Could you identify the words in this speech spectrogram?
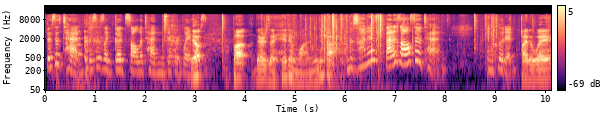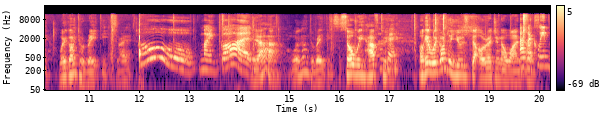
This is 10. This is a good solid 10 different flavors. Yep. But there's a hidden one in the back. This one is, that is also 10 included. By the way, we're going to rate these, right? Oh my god. Yeah, we're going to rate these. So we have to. Okay. Okay, we're going to use the original one As a clean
